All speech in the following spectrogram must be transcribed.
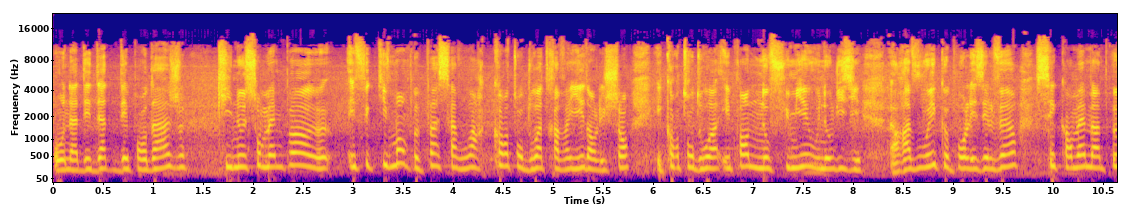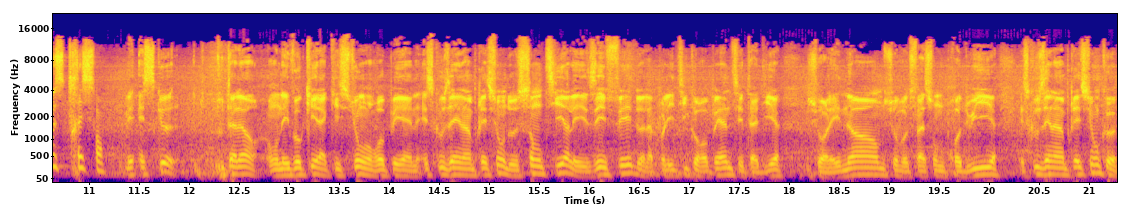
on a des dates d'épandage qui ne sont même pas. euh, effectivement, on ne peut pas savoir quand on doit travailler dans les champs et quand on doit épandre nos fumiers ou nos lisiers. Alors avouez que pour les éleveurs, c'est quand même un peu stressant. Mais est-ce que, tout à l'heure, on évoquait la question européenne. Est-ce que vous avez l'impression de sentir les effets de la politique européenne, c'est-à-dire sur les normes, sur votre façon de produire? Est-ce que vous avez l'impression que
